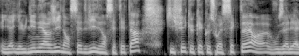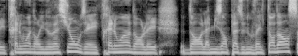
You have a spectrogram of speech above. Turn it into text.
Il y, a, une énergie dans cette ville, dans cet État, qui fait que quel que soit le secteur, vous allez aller très loin dans l'innovation, vous allez très loin dans, les, dans la mise en place de nouvelles tendances,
